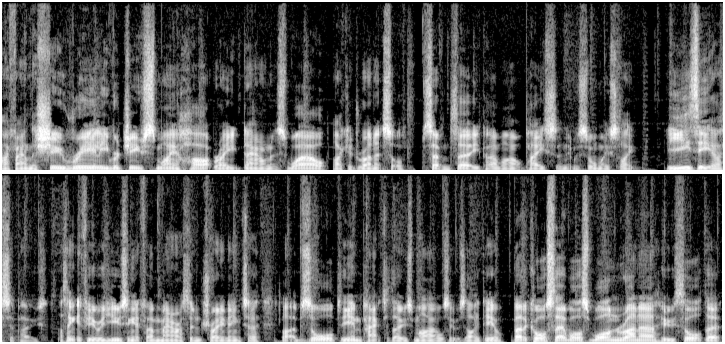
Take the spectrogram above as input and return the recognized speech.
I found the shoe really reduced my heart rate down as well. I could run at sort of 730 per mile pace and it was almost like easy I suppose. I think if you were using it for marathon training to like absorb the impact of those miles it was ideal. But of course there was one runner who thought that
